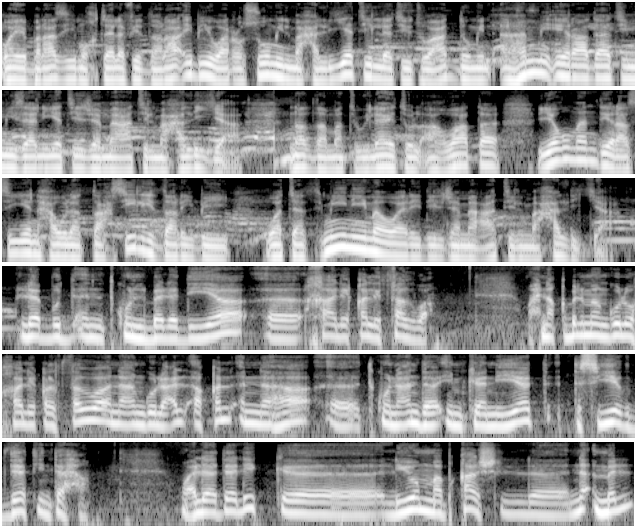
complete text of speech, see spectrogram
وإبراز مختلف الضرائب والرسوم المحلية التي تعد من أهم إيرادات ميزانية الجماعة المحلية. نظمت ولاية الأغواط يوما دراسيا حول التحصيل الضريبي وتثمين موارد الجماعات المحلية. لابد أن تكون البلدية آه، خالقة للثروة. وإحنا قبل ما نقولوا خالقة للثروة أنا نقول على الأقل أنها آه، تكون عندها إمكانيات التسيير الذاتي نتاعها وعلى ذلك آه، اليوم ما بقاش نأمل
